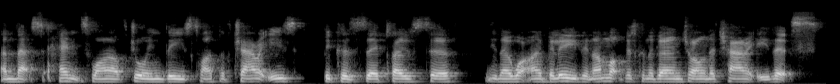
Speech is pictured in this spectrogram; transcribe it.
And that's hence why i've joined these type of charities because they're close to you know what i believe in. I'm not just going to go and join a charity that's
